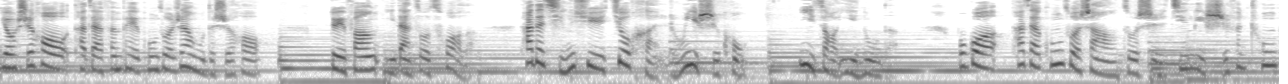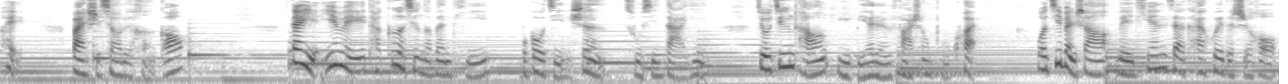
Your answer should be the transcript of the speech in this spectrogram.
有时候他在分配工作任务的时候，对方一旦做错了，他的情绪就很容易失控，易躁易怒的。不过他在工作上做事精力十分充沛。办事效率很高，但也因为他个性的问题不够谨慎、粗心大意，就经常与别人发生不快。我基本上每天在开会的时候，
